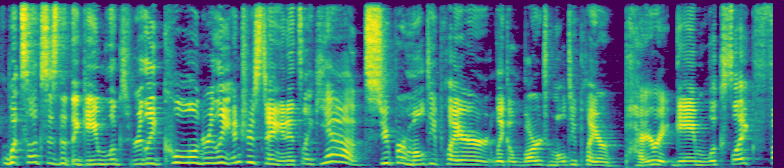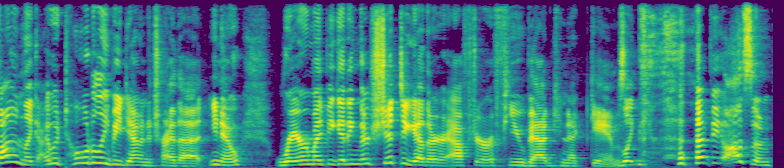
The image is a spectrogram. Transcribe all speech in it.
what sucks is that the game looks really cool and really interesting, and it's like, yeah, super multiplayer, like a large multiplayer pirate game looks like fun. Like I would totally be down to try that. You know, Rare might be getting their shit together after a few bad Kinect games. Like that'd be awesome.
